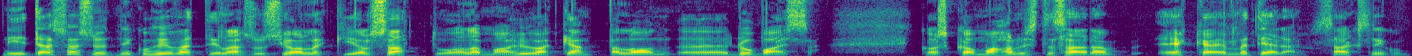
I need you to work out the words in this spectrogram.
niin tässä olisi nyt niin kuin hyvä tilaisuus jollekin, jolla sattuu olemaan hyvä kämppä äh, Dubaissa, koska on mahdollista saada, ehkä en mä tiedä, saako niin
